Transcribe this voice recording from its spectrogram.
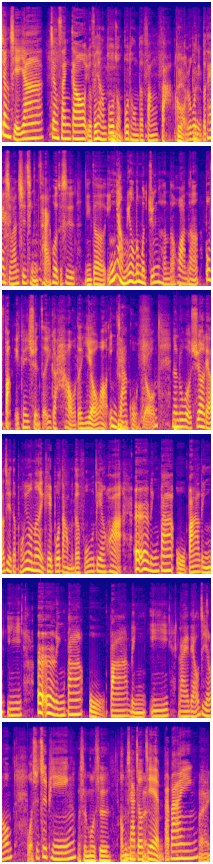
降血压、降三高有非常多种不同的方法哦。如果你不太喜欢吃芹菜，或者是你的营养没有那么均衡的话呢，不妨也可以选择一个好的油啊，印加果油。那如果需要了解的朋友呢，也可以拨打我们的服务电话二二零八五八零一二二零八五八零一来了解喽。我是志平，我是牧师，我们下周见，拜拜。拜。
